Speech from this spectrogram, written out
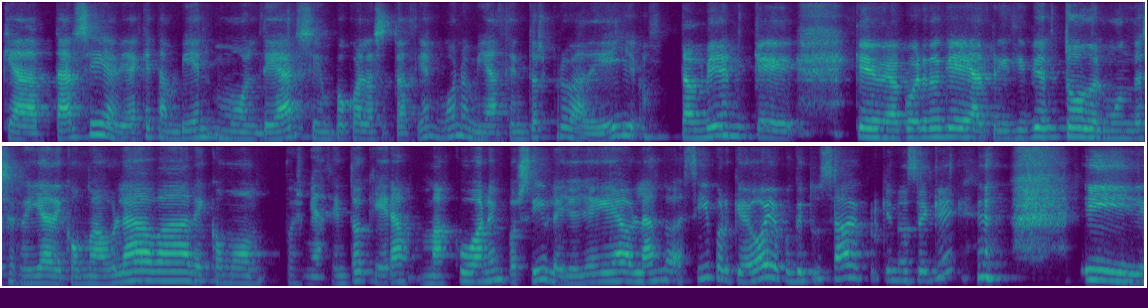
que, adaptarse y había que también moldearse un poco a la situación. Bueno, mi acento es prueba de ello también, que, me acuerdo que al principio todo el mundo se reía de cómo hablaba, de cómo, pues mi acento que era más cubano imposible. Yo llegué hablando así porque, oye, porque tú sabes, porque no sé qué. y,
